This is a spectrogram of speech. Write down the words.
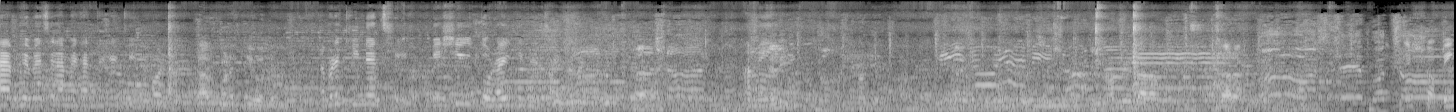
হ্যাঁ ভেবেছিলাম এখান থেকে কিনবো না। তারপরে কি হলো? তারপরে কিনেছি বেশি তোরাই কিনেছি। আমি শপিং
